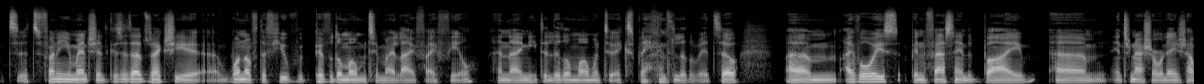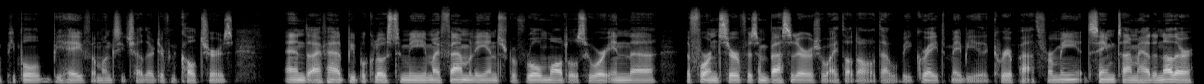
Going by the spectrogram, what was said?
it's, it's funny you mentioned because that was actually uh, one of the few pivotal moments in my life, I feel. And I need a little moment to explain it a little bit. So um, I've always been fascinated by um, international relations, how people behave amongst each other, different cultures. And I've had people close to me, my family, and sort of role models who are in the, the foreign service ambassadors who I thought, oh, that would be great, maybe a career path for me. At the same time, I had another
